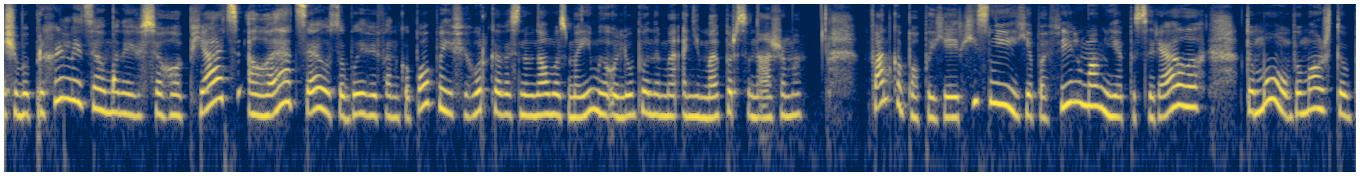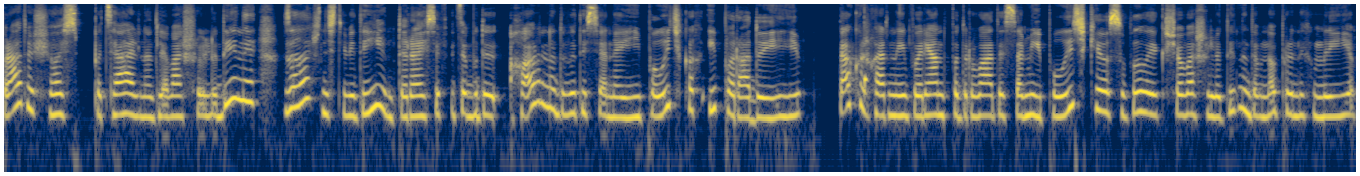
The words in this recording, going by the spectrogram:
Щоб прихильниця, у мене їх всього 5, але це особливі фанкопопи і фігурки в основному з моїми улюбленими аніме-персонажами. Фанкопопи є різні, є по фільмам, є по серіалах, тому ви можете обрати щось спеціально для вашої людини в залежності від її інтересів, і це буде гарно дивитися на її поличках і порадує її. Також гарний варіант подарувати самі полички, особливо якщо ваша людина давно про них мріє.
